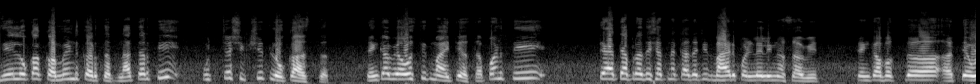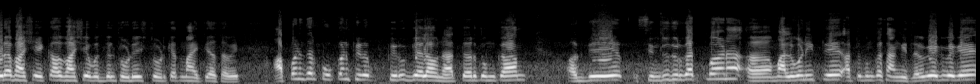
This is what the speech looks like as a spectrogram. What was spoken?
जे लोक कमेंट करतात ना तर ती उच्च शिक्षित लोक असतात. त्यांना व्यवस्थित माहिती असतं पण ती त्या त्या प्रदेशातनं कदाचित बाहेर पडलेली नसावीत. त्यांना फक्त तेवढ्या भाषे एका भाषेबद्दल थोडी थोडक्यात माहिती असावीत. आपण जर कोकण फिर फिरूक गेलो ना तर तुमका अगदी सिंधुदुर्गात पण मालवणी ते आता तुमका सांगितलं. वेगवेगळे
